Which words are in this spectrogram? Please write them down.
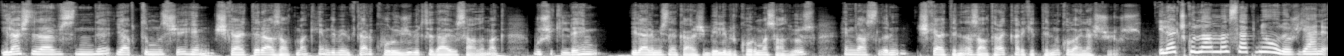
İlaç tedavisinde yaptığımız şey hem şikayetleri azaltmak hem de bir miktar koruyucu bir tedavi sağlamak. Bu şekilde hem ilerlemesine karşı belli bir koruma sağlıyoruz hem de hastaların şikayetlerini azaltarak hareketlerini kolaylaştırıyoruz. İlaç kullanmazsak ne olur? Yani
